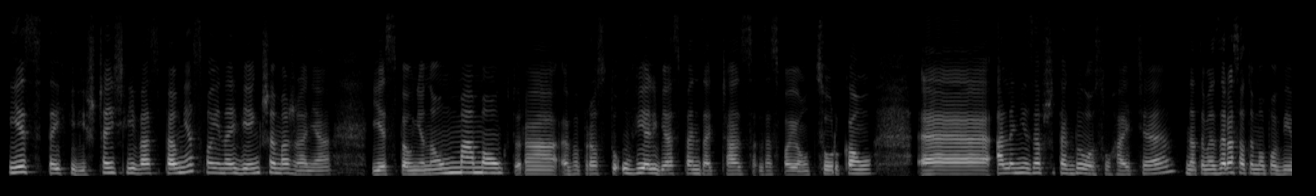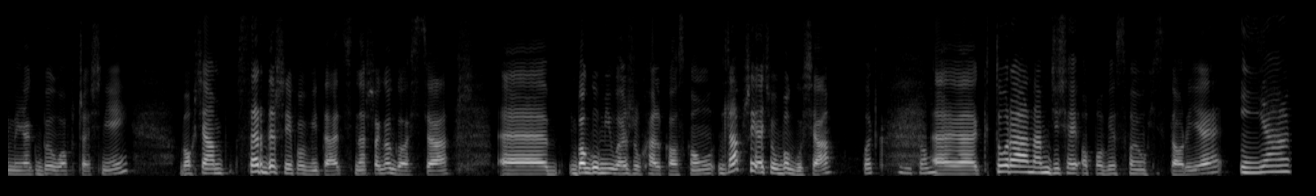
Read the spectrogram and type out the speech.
Jest w tej chwili szczęśliwa, spełnia swoje największe marzenia. Jest spełnioną mamą, która po prostu uwielbia spędzać czas ze swoją córką, e, ale nie zawsze tak było, słuchajcie. Natomiast zaraz o tym opowiemy, jak było wcześniej, bo chciałam serdecznie powitać naszego gościa, e, Bogumiłę Żuchalkowską, dla przyjaciół Bogusia Tak, witam. e, która nam dzisiaj opowie swoją historię i jak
